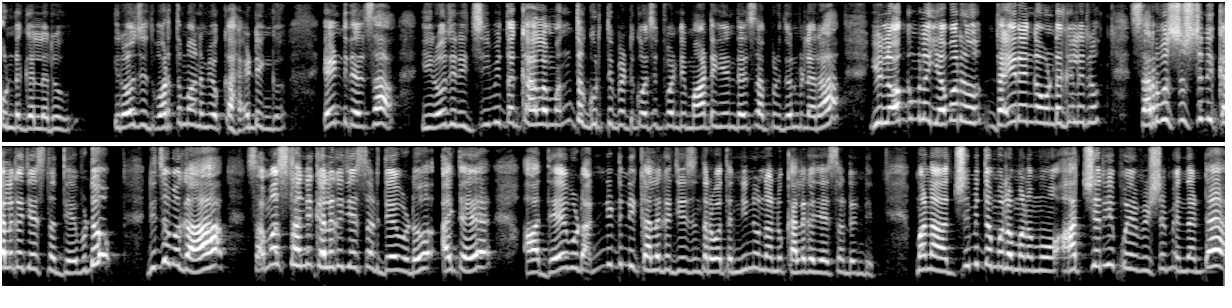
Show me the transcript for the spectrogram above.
ఉండగలరు? ఈరోజు వర్తమానం యొక్క హెడ్డింగ్. ఏంటి తెలుసా? ఈరోజు నీ జీవిత కాలం అంతా గుర్తుపెట్టుకోవాల్సినటువంటి మాట ఏం తెలుసా అప్పుడు దొనిపిడారా ఈ లోకంలో ఎవరు ధైర్యంగా ఉండగలరు? సర్వ సృష్టిని కలగజేసిన దేవుడు నిజముగా సమస్తాన్ని కలగజేస్తాడు దేవుడు. అయితే ఆ దేవుడు అన్నిటినీ కలగజేసిన తర్వాత నిన్ను నన్ను కలగజేస్తాడండి. మన జీవితంలో మనము ఆశ్చర్యపోయే విషయం ఏంటంటే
